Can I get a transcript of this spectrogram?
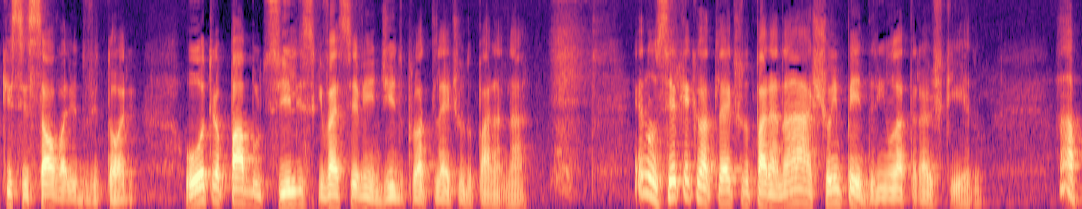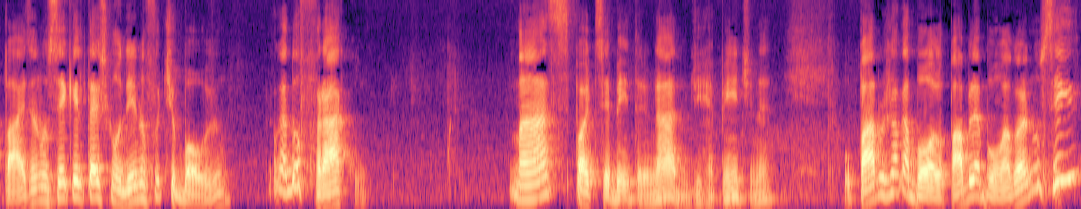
que se salva ali do Vitória. outro é o Pablo Siles, que vai ser vendido para o Atlético do Paraná. Eu não sei o que, é que o Atlético do Paraná achou em Pedrinho, lateral esquerdo. Rapaz, eu não sei o que ele está escondendo no futebol, viu? Jogador fraco. Mas pode ser bem treinado, de repente, né? O Pablo joga bola, o Pablo é bom. Agora, não sei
